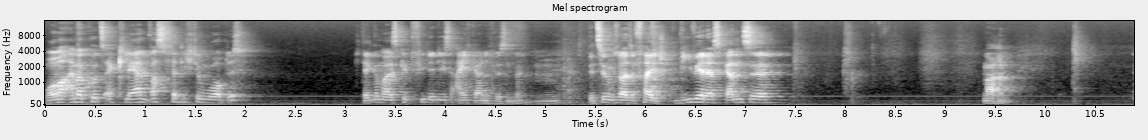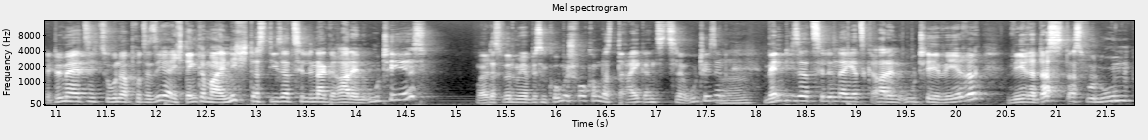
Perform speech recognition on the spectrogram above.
Wollen wir einmal kurz erklären, was Verdichtung überhaupt ist? Ich denke mal, es gibt viele, die es eigentlich gar nicht wissen. Ne? Beziehungsweise falsch, wie wir das Ganze machen. Ich bin mir jetzt nicht zu 100% sicher. Ich denke mal nicht, dass dieser Zylinder gerade in UT ist. Weil das würde mir ein bisschen komisch vorkommen, dass drei ganze Zylinder UT sind. Wenn dieser Zylinder jetzt gerade in UT wäre, wäre das das Volumen,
